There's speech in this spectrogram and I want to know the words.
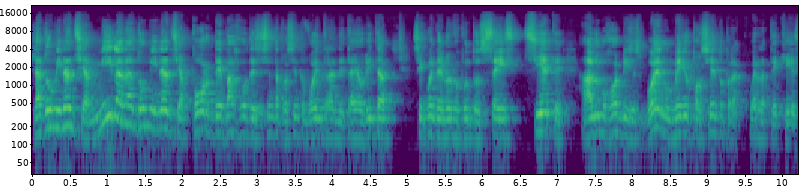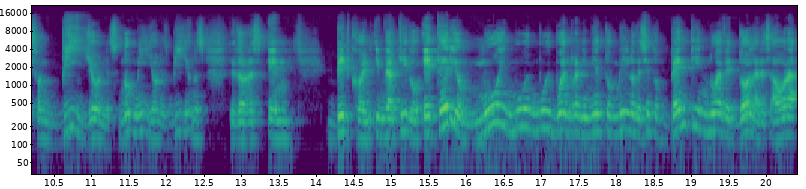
La dominancia, mira la dominancia por debajo de 60%, voy a entrar en detalle ahorita, 59.67. A lo mejor dices, bueno, un medio por ciento, pero acuérdate que son billones, no millones, billones de dólares en Bitcoin invertido. Ethereum, muy, muy, muy buen rendimiento, 1929 dólares, ahora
